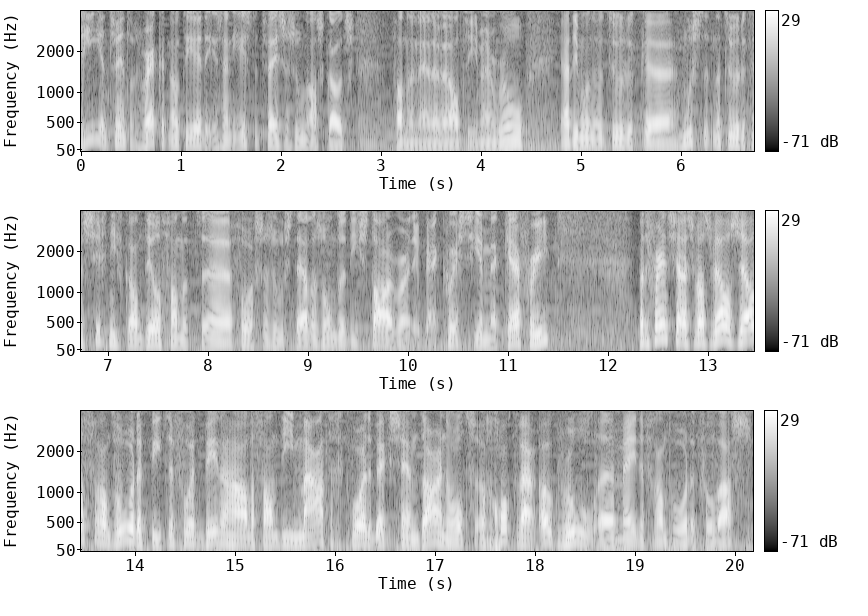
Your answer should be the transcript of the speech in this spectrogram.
23 record noteerde in zijn eerste twee seizoenen als coach van een NFL-team. En Rule, ja, die moet natuurlijk, uh, moest het natuurlijk een significant deel van het uh, vorige seizoen stellen zonder die star running back Christian McCaffrey. Maar de franchise was wel zelf verantwoordelijk, Pieter, voor het binnenhalen van die matige quarterback Sam Darnold. Een gok waar ook Rule uh, mede verantwoordelijk voor was.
